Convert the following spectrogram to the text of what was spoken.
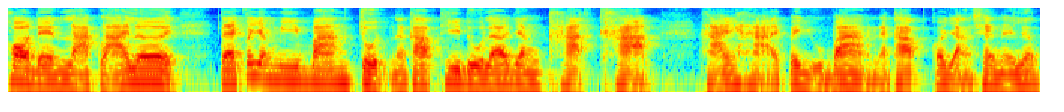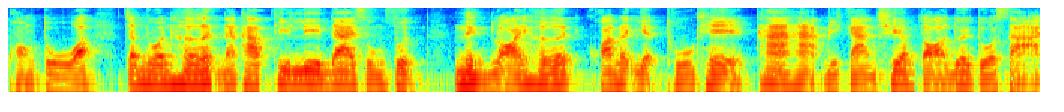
ข้อเด่นหลากหลายเลย แต่ก็ยังมีบางจุดนะครับที่ดูแล้วยังขาดขาด หายหายไปอยู่บ้างนะครับ ก็อย่างเช่นในเรื่องของตัวจำนวนเฮิร์ตนะครับที่รีดได้สูงสุด 100เฮิร์ตความละเอียด 2K ถ้าหากมีการเชื่อมต่อด้วยตัวสาย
